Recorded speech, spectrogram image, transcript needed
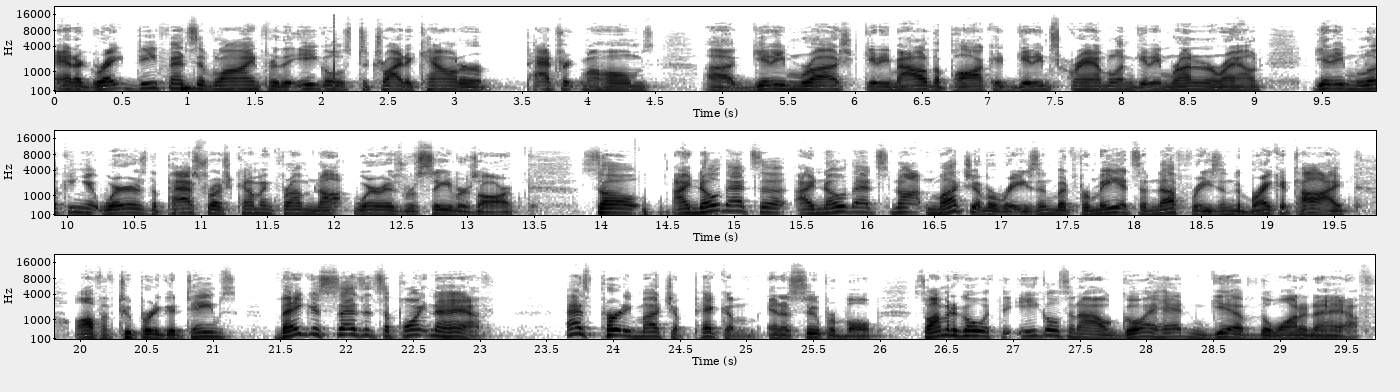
and a great defensive line for the Eagles to try to counter Patrick Mahomes, uh, get him rushed, get him out of the pocket, get him scrambling, get him running around, get him looking at where is the pass rush coming from, not where his receivers are. So I know that's a I know that's not much of a reason, but for me it's enough reason to break a tie off of two pretty good teams. Vegas says it's a point and a half. That's pretty much a pick 'em in a Super Bowl. So I'm going to go with the Eagles, and I'll go ahead and give the one and a half.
